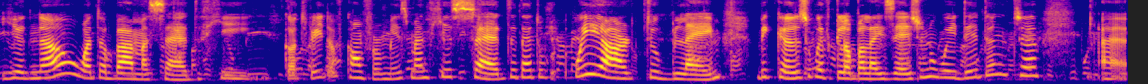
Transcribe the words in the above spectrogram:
you know what Obama said. He got rid of conformism and he said that we are to blame because with globalization we didn't uh, uh,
